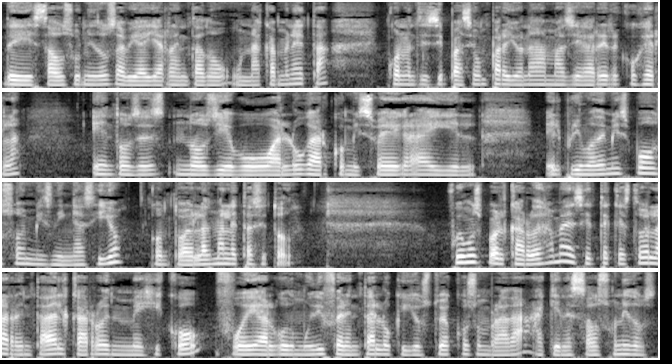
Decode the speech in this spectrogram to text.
de Estados Unidos, había ya rentado una camioneta con anticipación para yo nada más llegar y recogerla. Entonces nos llevó al lugar con mi suegra y el, el primo de mi esposo y mis niñas y yo, con todas las maletas y todo. Fuimos por el carro. Déjame decirte que esto de la rentada del carro en México fue algo muy diferente a lo que yo estoy acostumbrada aquí en Estados Unidos.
